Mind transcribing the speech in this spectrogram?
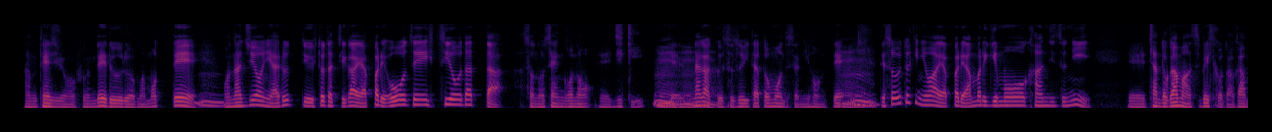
あの手順を踏んでルールを守って、うん。同じようにやるっていう人たちがやっぱり大勢必要だったその戦後のえー時期うん。で長く続いたと思うんですよ、日本って。うんうん。でそういう時にはやっぱりあんまり疑問を感じずに、えーちゃんと我慢すべきことは我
